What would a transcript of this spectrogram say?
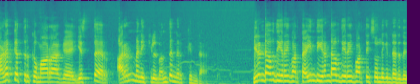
வழக்கத்திற்கு மாறாக எஸ்தர் அரண்மனைக்குள் வந்து நிற்கின்றார். இரண்டாவது இறைவார்த்தை ஐந்து இரண்டாவது இறைவார்த்தை சொல்லுகின்றது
